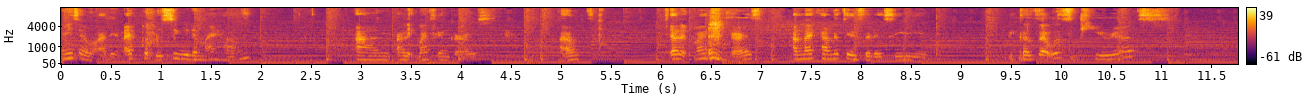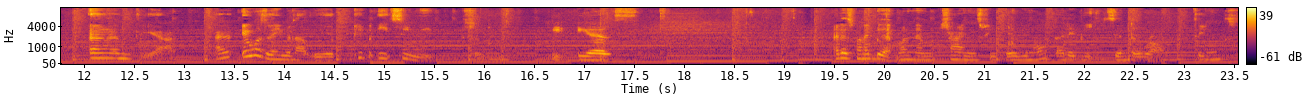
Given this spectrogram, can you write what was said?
Let me tell you what I did. I put the seaweed in my hand and I licked my fingers out. I licked my fingers and I kind of tasted the seaweed because I was curious. And yeah, I, it wasn't even that weird. People eat seaweed. So yes. I just want to be like one of them Chinese people, you know, that they be eating the wrong things.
